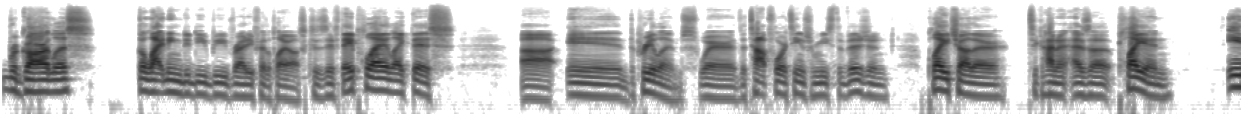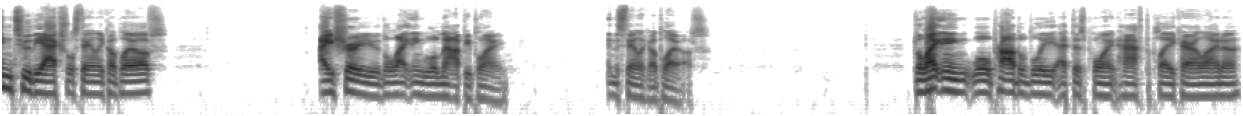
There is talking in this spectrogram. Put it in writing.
regardless, the Lightning need to be ready for the playoffs because if they play like this uh, in the prelims, where the top four teams from each division play each other to kind of as a play-in into the actual Stanley Cup playoffs, I assure you, the Lightning will not be playing in the Stanley Cup playoffs. The Lightning will probably, at this point, have to play Carolina,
